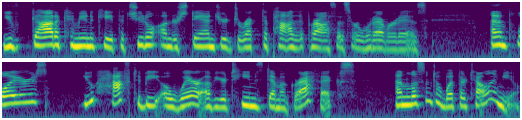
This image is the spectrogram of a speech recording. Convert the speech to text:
You've got to communicate that you don't understand your direct deposit process or whatever it is. And employers, you have to be aware of your team's demographics and listen to what they're telling you.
